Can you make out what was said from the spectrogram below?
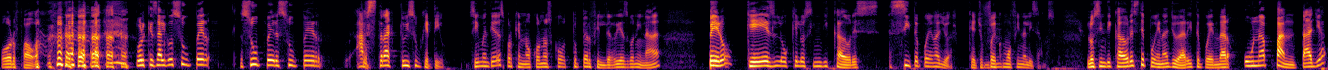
Por favor. Porque es algo súper, súper, súper abstracto y subjetivo. ¿Sí me entiendes? Porque no conozco tu perfil de riesgo ni nada. Pero, ¿qué es lo que los indicadores sí te pueden ayudar? Que de hecho fue como finalizamos. Los indicadores te pueden ayudar y te pueden dar una pantalla,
